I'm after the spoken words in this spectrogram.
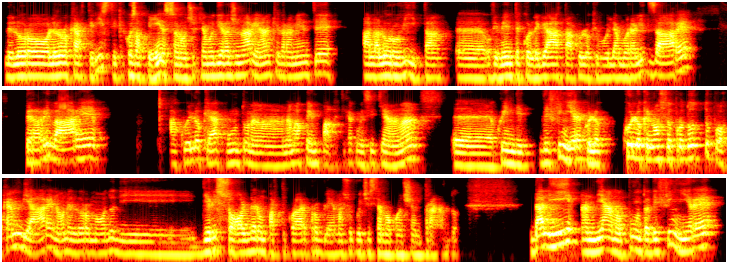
le loro, le loro caratteristiche, cosa pensano, cerchiamo di ragionare anche veramente alla loro vita, eh, ovviamente collegata a quello che vogliamo realizzare, per arrivare a quello che è appunto una, una mappa empatica, come si chiama, eh, quindi definire quello, quello, che il nostro prodotto può cambiare no, nel loro modo di, di risolvere un particolare problema su cui ci stiamo concentrando. Da lì andiamo appunto a definire,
